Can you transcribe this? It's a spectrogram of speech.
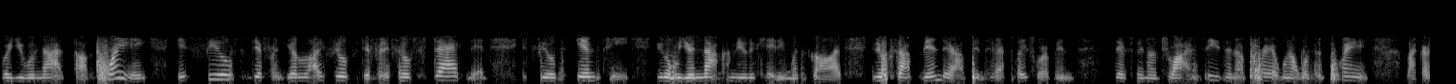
where you were not uh, praying, it feels different. Your life feels different. It feels stagnant. It feels empty. You know, when you're not communicating with God. You know, because I've been there. I've been to that place where I've been there's been a dry season of prayer when I wasn't praying like I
